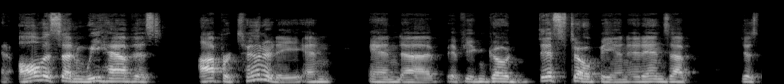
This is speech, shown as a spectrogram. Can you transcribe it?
And all of a sudden, we have this opportunity and and uh, if you can go dystopian, it ends up just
